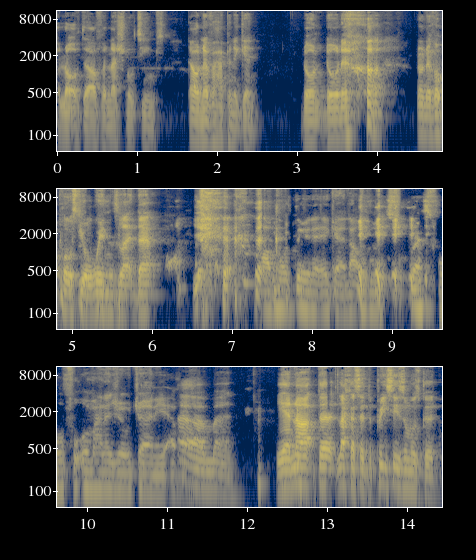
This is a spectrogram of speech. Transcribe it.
a lot of the other national teams. That will never happen again. Don't don't ever don't ever post your wins like that. Yeah. I'm not doing it again. That was a stressful football manager journey ever. Oh man. Yeah, no, the, like I said, the preseason was good.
